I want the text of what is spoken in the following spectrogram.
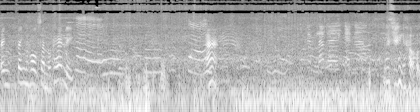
tình tình hộp sần nó khen đi à chạy ngầu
